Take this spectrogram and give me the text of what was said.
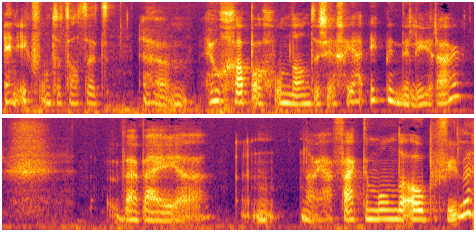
En ik vond het altijd um, heel grappig om dan te zeggen: Ja, ik ben de leraar. Waarbij uh, nou ja, vaak de monden open vielen.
